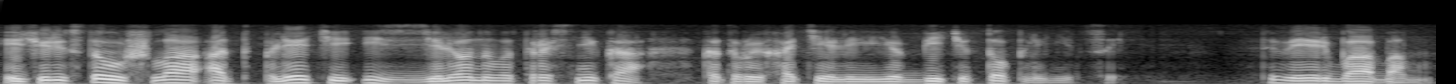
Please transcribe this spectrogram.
и через то ушла от плети из зеленого тростника, которые хотели ее бить утопленницей. Ты бабам.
